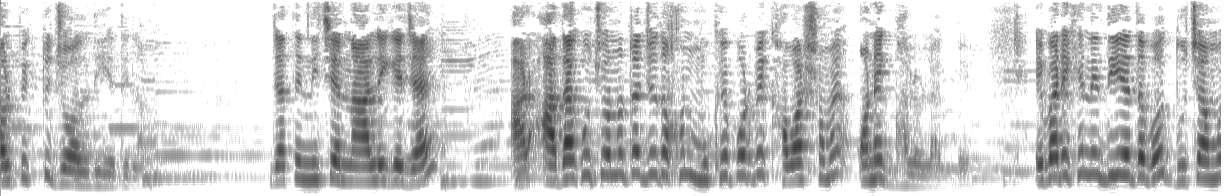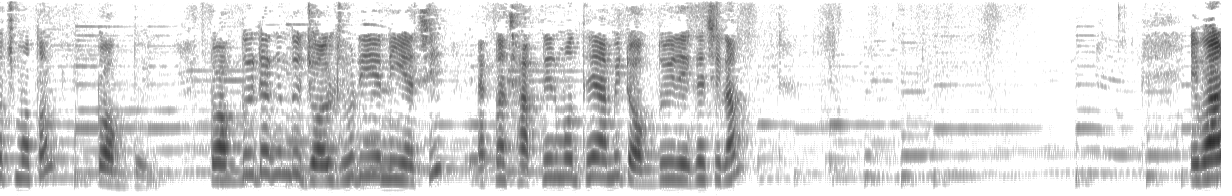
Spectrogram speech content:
অল্প একটু জল দিয়ে দিলাম, যাতে নিচে না লেগে যায়। আর আদা কুচনোটা যে তখন মুখে পড়বে খাওয়ার সময় অনেক ভালো লাগবে। এবার এখানে দিয়ে দেবো দু চামচ মতন টক দই। টক দইটা কিন্তু জল ঝরিয়ে নিয়েছি। একটা ছাকনির মধ্যে আমি টক দই রেখেছিলাম। এবার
